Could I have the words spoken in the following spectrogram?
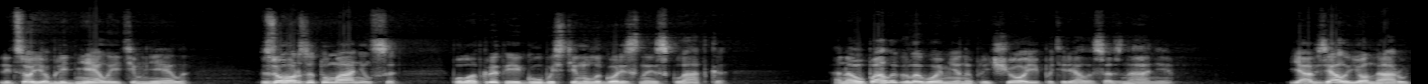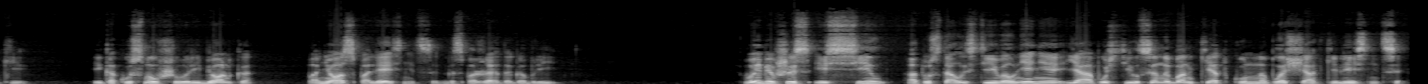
лицо ее бледнело и темнело. Взор затуманился, полуоткрытые губы стянула горестная складка. Она упала головой мне на плечо и потеряла сознание. Я взял ее на руки и, как уснувшего ребенка, понес по лестнице к госпоже де Габри. Выбившись из сил от усталости и волнения, я опустился на банкетку на площадке лестницы.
